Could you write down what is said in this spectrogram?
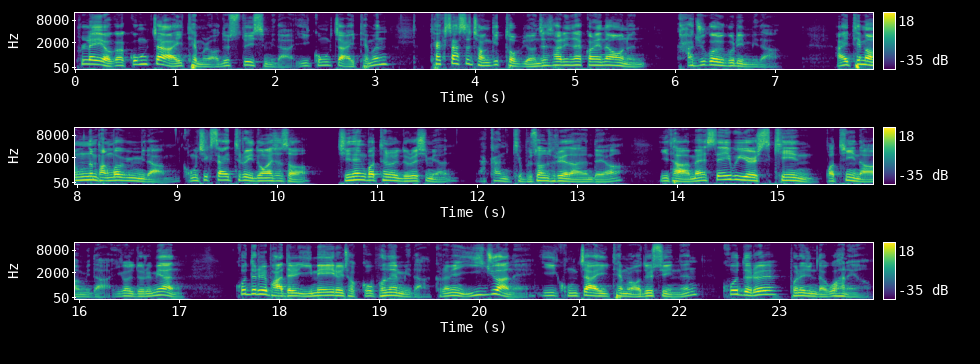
플레이어가 공짜 아이템을 얻을 수도 있습니다. 이 공짜 아이템은 텍사스 전기톱 연쇄살인 사건에 나오는 가죽 얼굴입니다. 아이템 얻는 방법입니다. 공식 사이트로 이동하셔서 진행 버튼을 누르시면 약간 이렇게 무서운 소리가 나는데요. 이 다음에 Save Your Skin 버튼이 나옵니다. 이걸 누르면 코드를 받을 이메일을 적고 보냅니다. 그러면 2주 안에 이 공짜 아이템을 얻을 수 있는 코드를 보내준다고 하네요.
